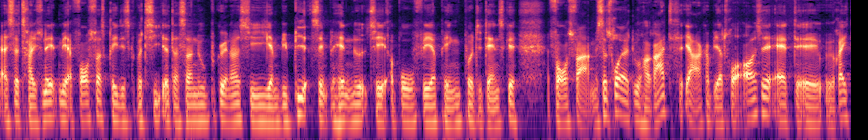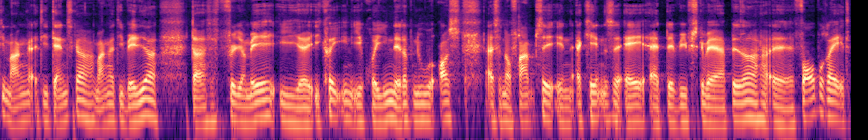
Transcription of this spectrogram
altså, traditionelt mere forsvarskritiske partier, partier, der så nu begynder at sige, jamen vi bliver simpelthen nødt til at bruge flere penge på det danske forsvar. Men så tror jeg, at du har ret, Jakob. Jeg tror også, at øh, rigtig mange af de danskere, mange af de vælgere, der følger med i, øh, i krigen i Ukraine netop nu, også altså når frem til en erkendelse af, at øh, vi skal være bedre øh, forberedt,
